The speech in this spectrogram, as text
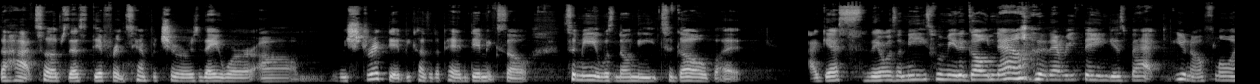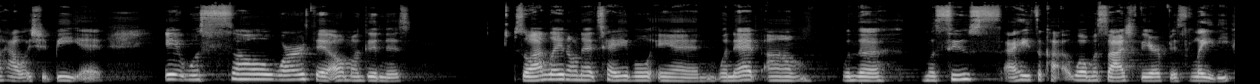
the hot tubs that's different temperatures. They were um, restricted because of the pandemic. So to me, it was no need to go. But I guess there was a need for me to go now that everything is back, you know, flowing how it should be. And it was so worth it. Oh my goodness. So I laid on that table and when that um when the masseuse, I hate to call well massage therapist lady,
